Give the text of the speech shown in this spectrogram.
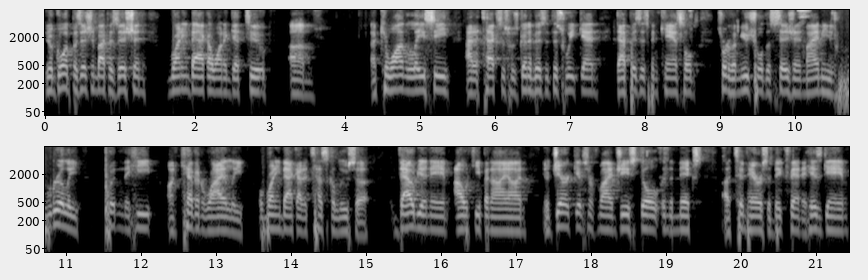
you know, going position by position, running back, I want to get to. Um, uh, Lacey out of Texas was going to visit this weekend. That visit's been canceled. Sort of a mutual decision. Miami is really putting the heat on Kevin Riley, a running back out of Tuscaloosa. that would be a name I would keep an eye on. You know, Jerrick Gibson from IMG still in the mix. Uh, Tim Harris, a big fan of his game.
